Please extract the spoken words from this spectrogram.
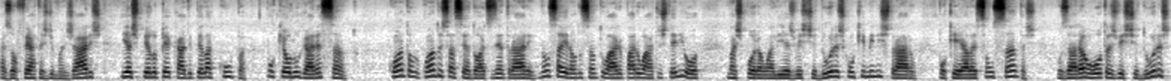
as ofertas de manjares e as pelo pecado e pela culpa, porque o lugar é santo. Quando, quando os sacerdotes entrarem, não sairão do santuário para o ato exterior, mas porão ali as vestiduras com que ministraram, porque elas são santas. Usarão outras vestiduras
